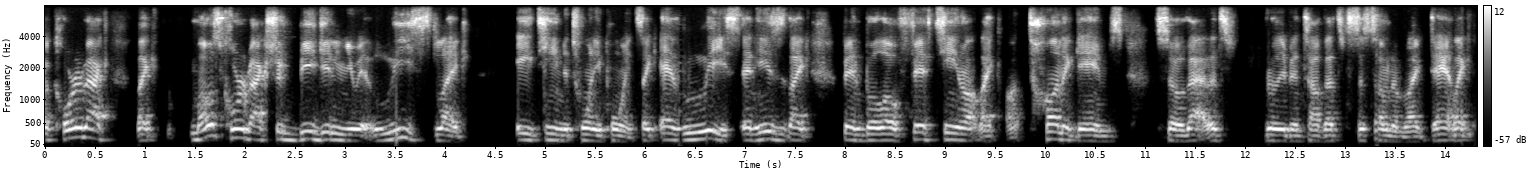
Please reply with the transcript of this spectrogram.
a quarterback, like, most quarterbacks should be getting you at least like 18 to 20 points, like, at least. And he's like been below 15 on like a ton of games. So that that's really been tough. That's just something I'm like, damn, like,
